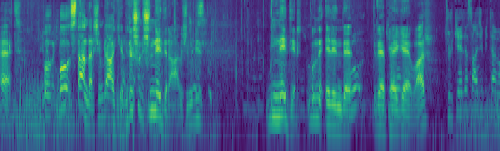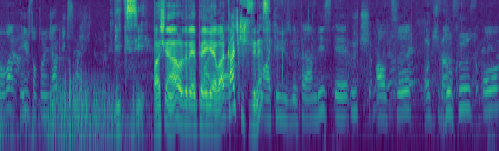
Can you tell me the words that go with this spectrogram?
Evet. Bu, bu standart şimdi bir AK. Bir de şu, şu nedir abi? Şimdi biz bu nedir? Bunun elinde Bu RPG var. Türkiye'de sadece bir tane olan Airsoft oyuncağı Bix'indir. Bixi. Başka ne var? Orada RPG var. Kaç kişisiniz? AK-101 falan biz e, 3, 6, 9, 10,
